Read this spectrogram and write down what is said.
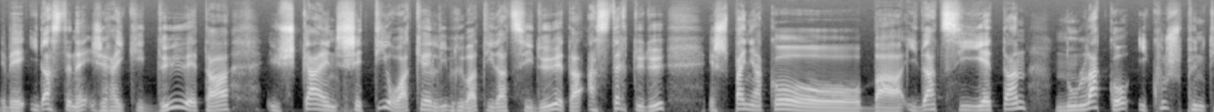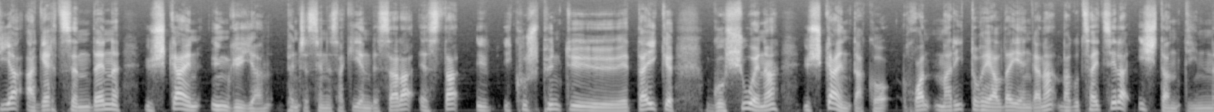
ebe idaztene jeraiki du, eta uskaen setioak libru bat idatzi du, eta aztertu du Espainiako ba, idatzietan nulako ikuspuntia agertzen den uskaen unguian. Pentsa zenezakien bezala, ez da ikuspuntu etaik goxuena uskaentako. Juan Maritore aldaien gana, bagutzaitzela istantin.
